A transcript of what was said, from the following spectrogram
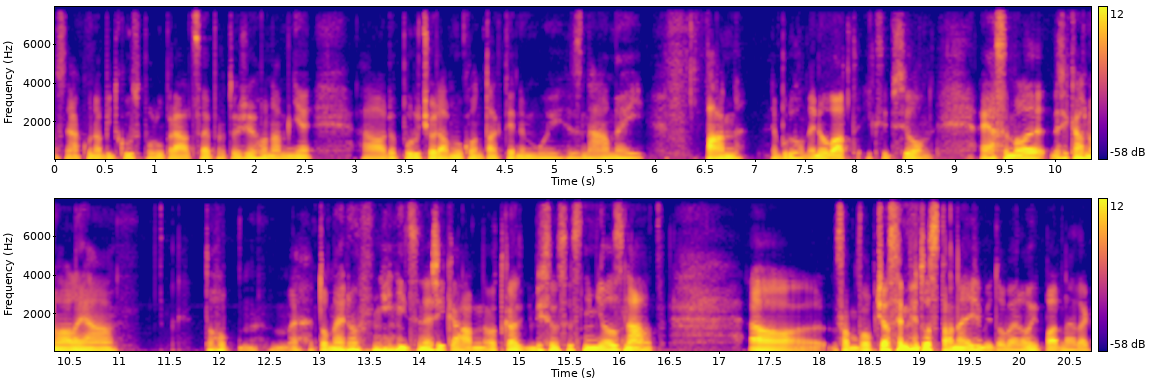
s nějakou nabídkou spolupráce, protože ho na mě doporučil, dal mu kontakt jeden můj známý pan, nebudu ho jmenovat, XY. A já jsem ale říkal, no ale já toho, to jméno mě nic neříká, odkud bych se s ním měl znát. A sam občas se mi to stane, že mi to jméno vypadne, tak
